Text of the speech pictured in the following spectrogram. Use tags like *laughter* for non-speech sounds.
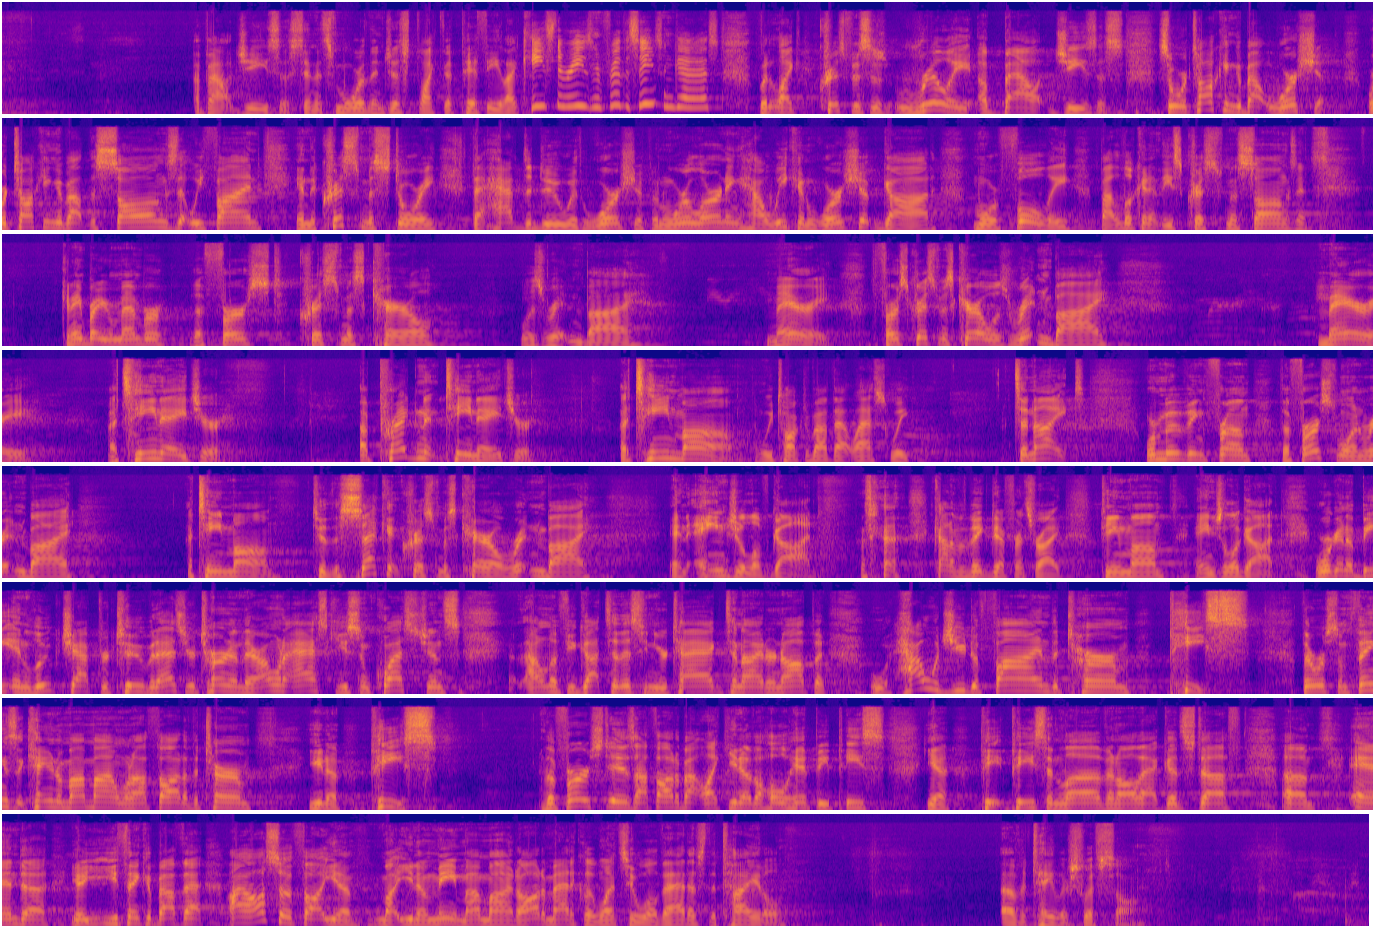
about Jesus. And it's more than just like the pithy, like, he's the reason for the season, guys. But like, Christmas is really about Jesus. So we're talking about worship. We're talking about the songs that we find in the Christmas story that have to do with worship. And we're learning how we can worship God more fully by looking at these Christmas songs. And can anybody remember the first Christmas carol was written by? Mary. The first Christmas carol was written by Mary, a teenager, a pregnant teenager, a teen mom. We talked about that last week. Tonight, we're moving from the first one written by a teen mom to the second Christmas carol written by an angel of God. *laughs* kind of a big difference, right? Teen mom, angel of God. We're going to be in Luke chapter 2, but as you're turning there, I want to ask you some questions. I don't know if you got to this in your tag tonight or not, but how would you define the term peace? There were some things that came to my mind when I thought of the term, you know, peace. The first is I thought about like you know the whole hippie peace, yeah, peace and love and all that good stuff. Um, and uh, you, know, you think about that. I also thought you know my, you know me, my mind automatically went to well that is the title of a Taylor Swift song.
